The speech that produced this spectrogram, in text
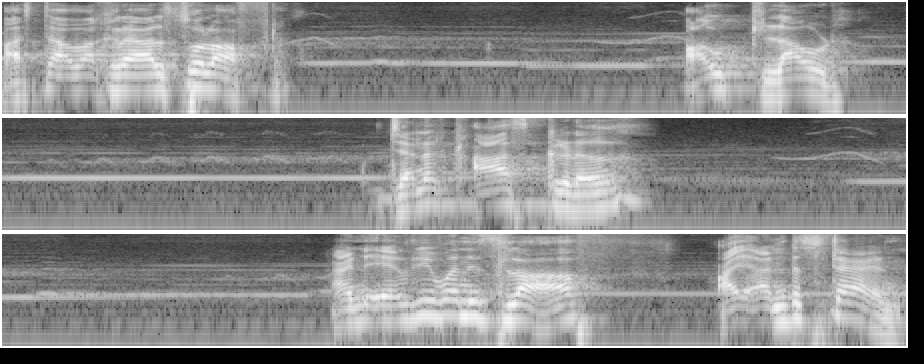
Ashtavakra also laughed out loud. Janak asked, and everyone is laugh. I understand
